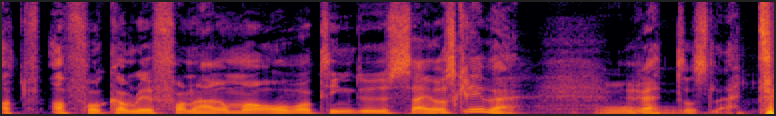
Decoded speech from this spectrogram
at, at folk kan bli fornærma over ting du sier og skriver. Rett og slett.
